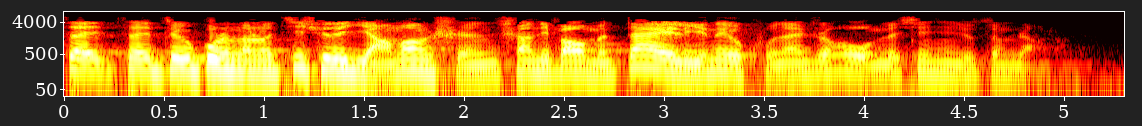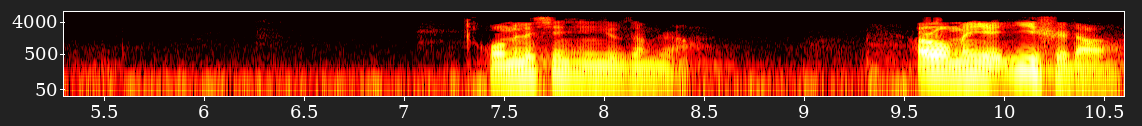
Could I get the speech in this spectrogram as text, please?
在在这个过程当中继续的仰望神，上帝把我们带离那个苦难之后，我们的信心就增长了，我们的信心就增长，而我们也意识到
